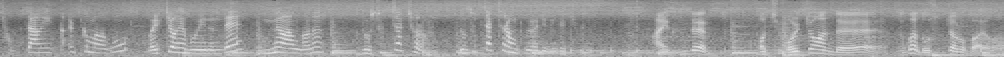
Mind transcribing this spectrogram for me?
적당히 깔끔하고 멀쩡해 보이는데 분명한 거는 노숙자처럼 노숙자처럼 보여지는 게 중요해. 아니 근데 겉이 멀쩡한데 누가 노숙자로 봐요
